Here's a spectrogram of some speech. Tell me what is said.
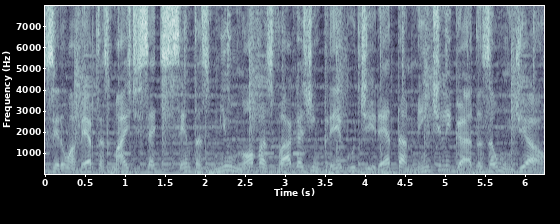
serão abertas mais de 700 mil novas vagas de emprego diretamente ligadas ao Mundial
